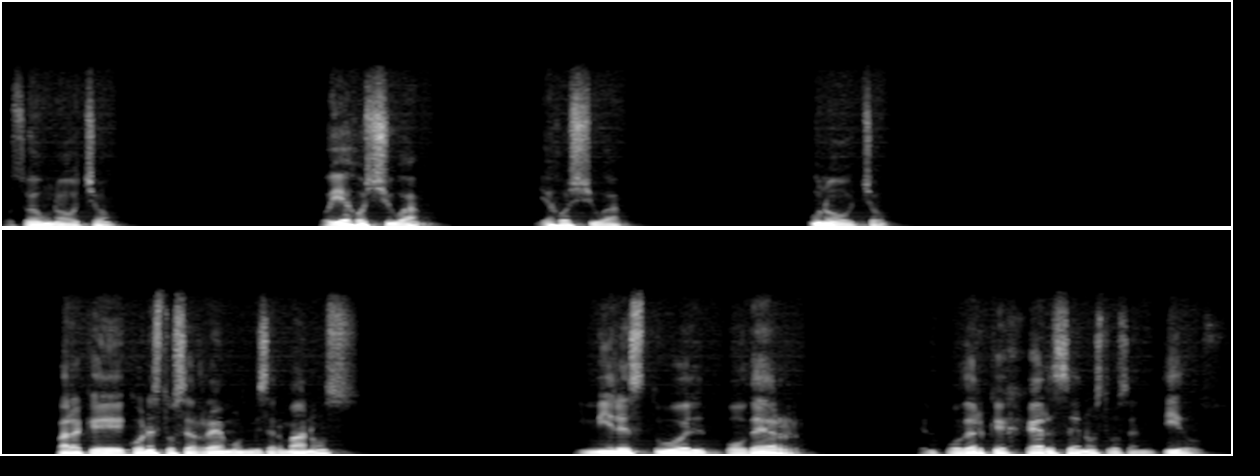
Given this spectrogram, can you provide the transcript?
Josué 1.8, o Yehoshua, Yehoshua 1.8, para que con esto cerremos, mis hermanos, y mires tú el poder, el poder que ejerce nuestros sentidos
